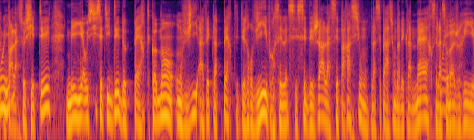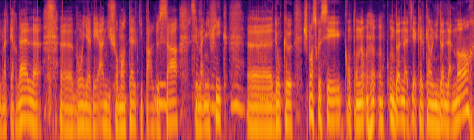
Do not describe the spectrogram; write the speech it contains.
Oui. par la société, mais il y a aussi cette idée de perte. Comment on vit avec la perte et vivre, c'est déjà la séparation, la séparation d'avec la mère, c'est la sauvagerie maternelle. Euh, bon, il y avait Anne Dufourmentel qui parle de Oui, ça, c'est magnifique. Euh, donc, euh, je pense que c'est quand on, on- on donne la vie à quelqu'un, on lui donne la mort,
